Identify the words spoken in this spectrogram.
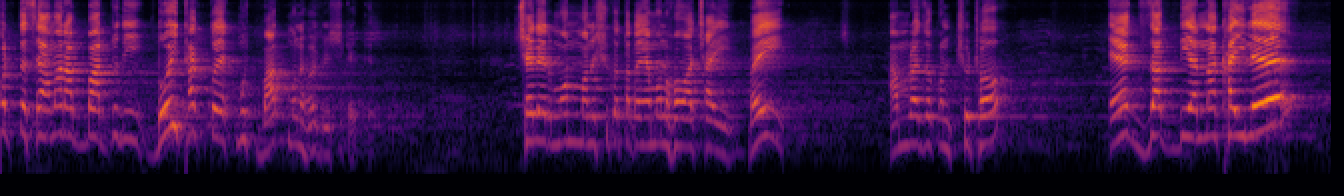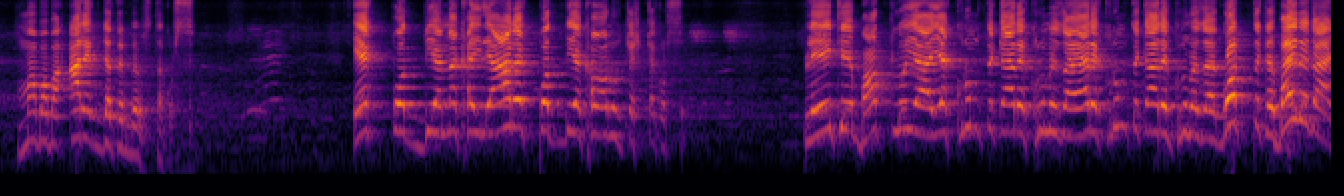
করতেছে, আমার আব্বার যদি দই থাকতো, এক মুঠ ভাত মনে হয় বেশি খাইতে ছেলের মন মানসিকতাটা এমন হওয়া চাই ভাই, আমরা যখন ছোট, এক জাত দিয়া না খাইলে মা বাবা আরেক জাতের ব্যবস্থা করছে। এক পদ দিয়া না খাইলে আর এক পদ দিয়ে খাওয়ানোর চেষ্টা করছে। প্লেটে ভাত লইয়া এক রুম থেকে আরেক রুমে যায়, আরেক রুম থেকে আরেক রুমে যায়, ঘর থেকে বাইরে যায়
